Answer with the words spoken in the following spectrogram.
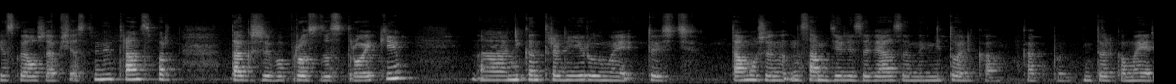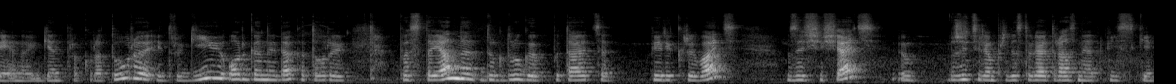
я сказала уже, общественный транспорт, также вопрос застройки неконтролируемой, то есть там уже на самом деле завязаны не только как бы не только мэрия, но и генпрокуратура и другие органы, да, которые постоянно друг друга пытаются перекрывать, защищать, жителям предоставляют разные отписки.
